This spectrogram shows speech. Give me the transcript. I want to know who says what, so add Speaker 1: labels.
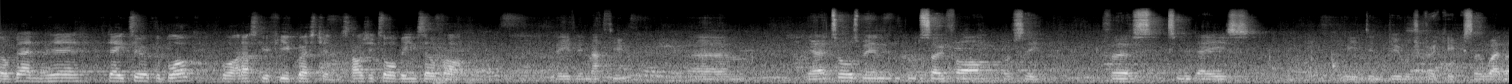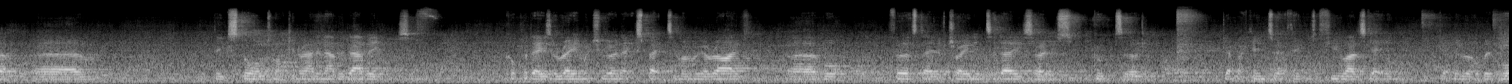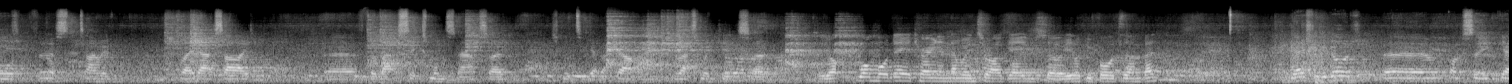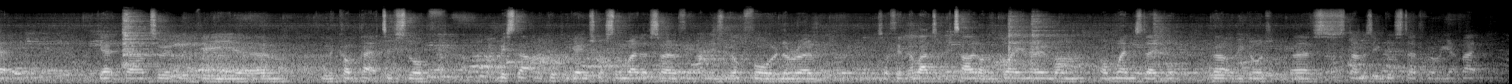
Speaker 1: So Ben, we're here, day two of the blog. Thought I'd ask you a few questions. How's your tour been so far?
Speaker 2: Good evening, Matthew. Um, yeah, the tour's been good so far. Obviously, first two days we didn't do much cricket because the weather. Um, big storms knocking around in Abu Dhabi. So a couple of days of rain, which we weren't expecting when we arrived. Uh, but first day of training today, so it's good to get back into it. I think there's a few lads getting getting a little bit bored. First time we've played outside uh, for about six months now, so it's good to get back out on the last wicket. So
Speaker 1: We've got one more day of training, and then we're into our games. So you're looking forward to them, Ben?
Speaker 2: yeah, it should be good. Um, obviously, get get down to it with the um, with the competitive stuff. Missed out on a couple of games because of the weather, so I think that means we got four in a row. So I think the lads will be tired on the plane home on, on Wednesday, but that'll be good. Uh, stand us in good stead when we get back.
